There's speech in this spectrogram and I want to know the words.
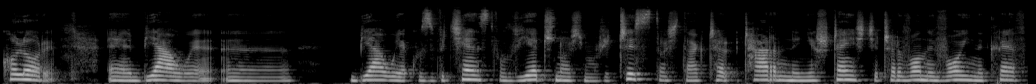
Kolory. E, biały, biały jako zwycięstwo, wieczność, może czystość, tak? czarny, nieszczęście, czerwony, wojny, krew,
